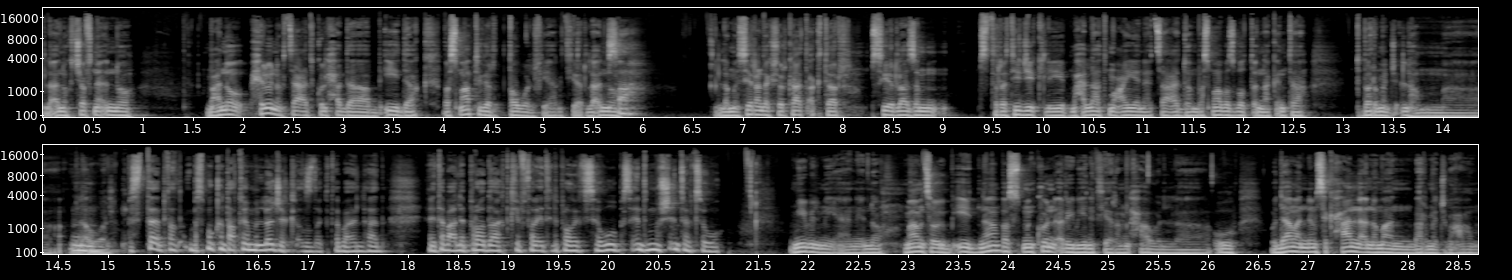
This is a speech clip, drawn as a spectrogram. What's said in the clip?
لأنه اكتشفنا إنه مع إنه حلو إنك تساعد كل حدا بإيدك بس ما بتقدر تطول فيها كثير لأنه صح. لما يصير عندك شركات أكثر بصير لازم strategically بمحلات معينة تساعدهم بس ما بزبط إنك أنت تبرمج لهم آه، بالأول. بس بس ممكن تعطيهم ال logic قصدك تبع هذا يعني تبع ال product كيف طريقة ال product يسووه بس أنت مش أنت بتسووه. 100% يعني إنه ما بنسوي بإيدنا بس بنكون قريبين كثير بنحاول آه، ودائما نمسك حالنا إنه ما نبرمج معهم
